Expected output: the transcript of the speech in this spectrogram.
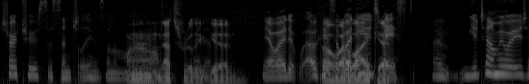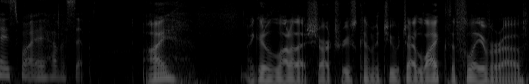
chartreuse essentially is on a marl. Mm, that's really good. yeah. What, do- okay. Oh, so I what like do it. you taste? Um, you tell me what you taste while I have a sip. I I get a lot of that chartreuse coming too, which I like the flavor of.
